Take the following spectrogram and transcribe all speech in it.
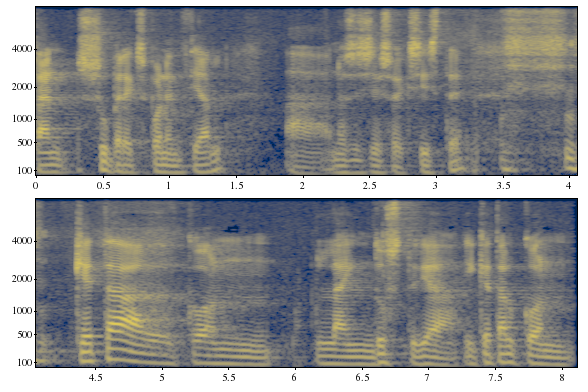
tan súper exponencial, ah, no sé si eso existe, ¿qué tal con la industria y qué tal con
